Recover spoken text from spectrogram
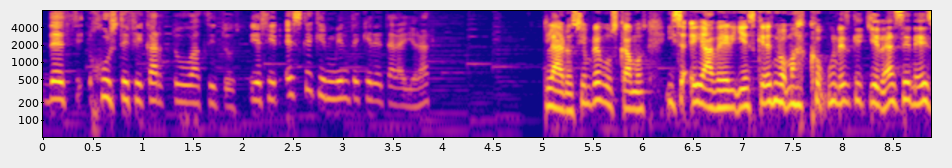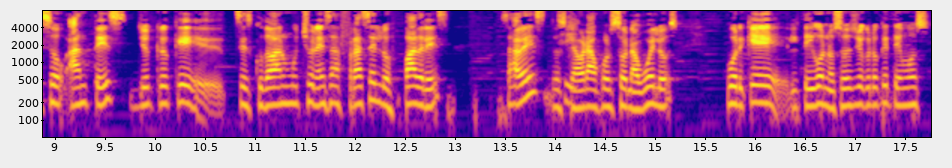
de justificar tu actitud. Y decir, es que quien bien te quiere te hará llorar. Claro, siempre buscamos. Y, y a ver, y es que es lo más común es que quienes hacen eso antes, yo creo que se escudaban mucho en esa frase los padres, ¿sabes? Los Sí. que ahora a lo mejor son abuelos, porque te digo, nosotros yo creo que tenemos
